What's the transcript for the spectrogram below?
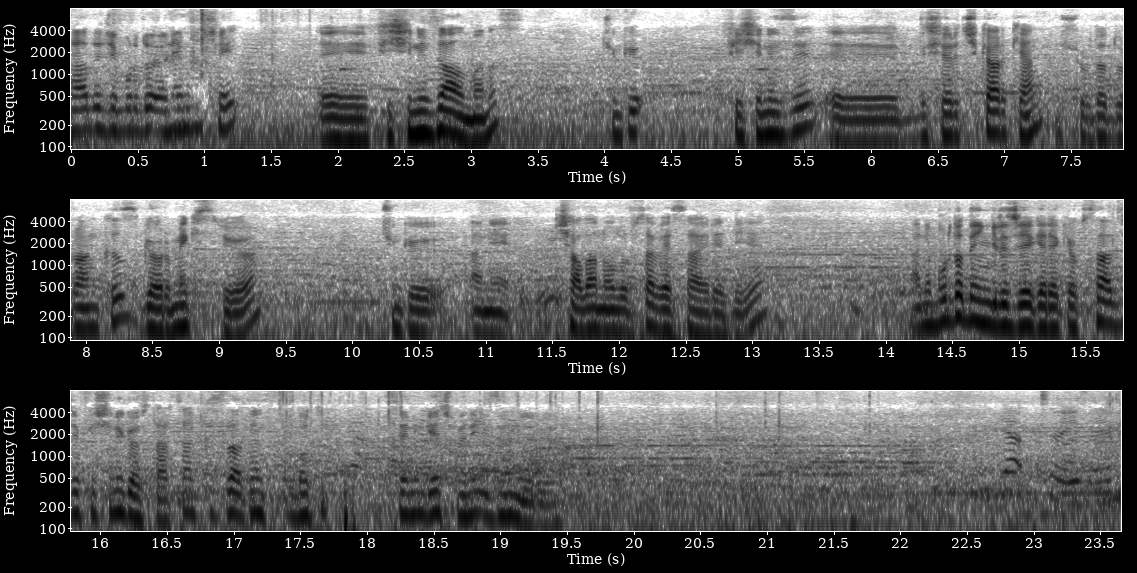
Sadece burada önemli şey e, fişinizi almanız. Çünkü fişinizi e, dışarı çıkarken şurada duran kız görmek istiyor. Çünkü hani çalan olursa vesaire diye. Hani burada da İngilizceye gerek yok. Sadece fişini göstersen kız zaten bakıp senin geçmene izin veriyor. Yep, too easy.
